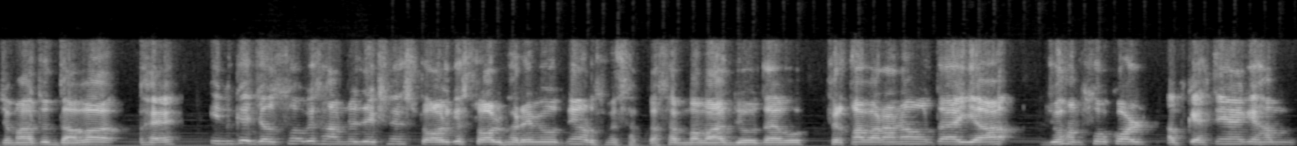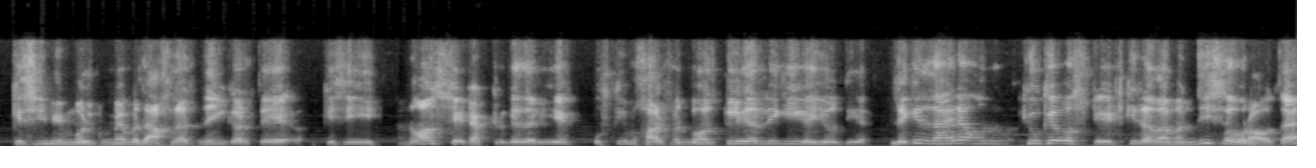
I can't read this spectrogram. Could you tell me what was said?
جماعت الدعویٰ ہے، ان کے جلسوں کے سامنے دیکھ لیں اسٹال کے اسٹال بھرے ہوئے ہوتے ہیں اور اس میں سب کا سب مواد جو ہوتا ہے وہ فرقہ وارانہ ہوتا ہے یا جو ہم سو کالڈ اب کہتے ہیں کہ ہم کسی بھی ملک میں مداخلت نہیں کرتے، کسی نان اسٹیٹ ایکٹر کے ذریعے، اس کی مخالفت بہت کلیئرلی کی گئی ہوتی ہے۔ لیکن ظاہر ہے ان، کیونکہ وہ اسٹیٹ کی رضامندی سے ہو رہا ہوتا ہے،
